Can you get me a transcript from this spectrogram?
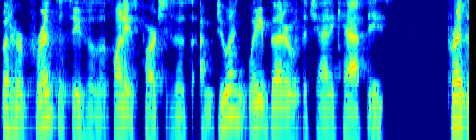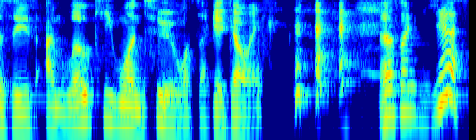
but her parentheses was the funniest part. She says, I'm doing way better with the chatty Cathy's. Parentheses, I'm low key one too once I get going. And I was like, yes,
